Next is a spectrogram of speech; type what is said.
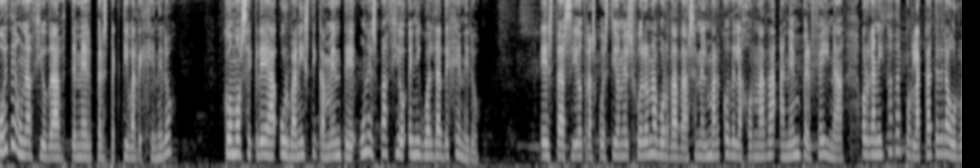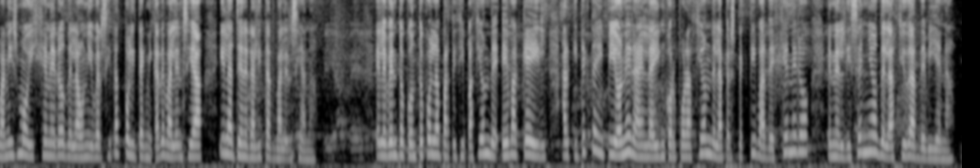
¿Puede una ciudad tener perspectiva de género? ¿Cómo se crea urbanísticamente un espacio en igualdad de género? Estas y otras cuestiones fueron abordadas en el marco de la jornada Anem Perfeina, organizada por la Cátedra Urbanismo y Género de la Universidad Politécnica de Valencia y la Generalitat Valenciana. El evento contó con la participación de Eva Keil, arquitecta y pionera en la incorporación de la perspectiva de género en el diseño de la ciudad de Viena.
